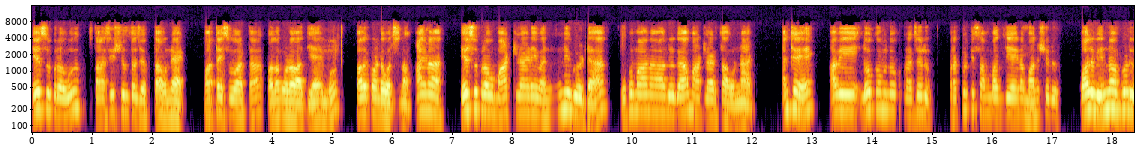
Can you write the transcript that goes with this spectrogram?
యేసు ప్రభు తన శిష్యులతో చెప్తా ఉన్నాడు. మత్తైసు వార్త పదమూడవ అధ్యాయము పదకొండవ వచనం. ఆయన యేసు ప్రభు మాట్లాడేవన్నీ కూడా ఉపమానాలుగా మాట్లాడుతా ఉన్నాడు. అంటే అవి లోకంలో ప్రజలు ప్రకృతి సంబంధి అయిన మనుషులు వాళ్ళు విన్నప్పుడు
